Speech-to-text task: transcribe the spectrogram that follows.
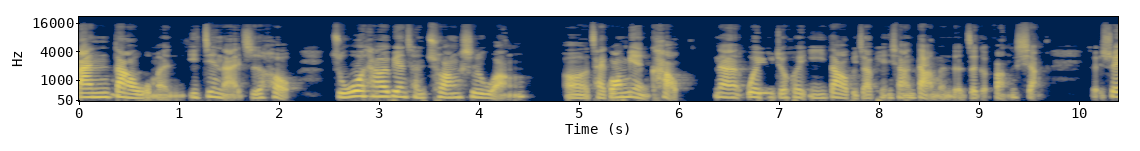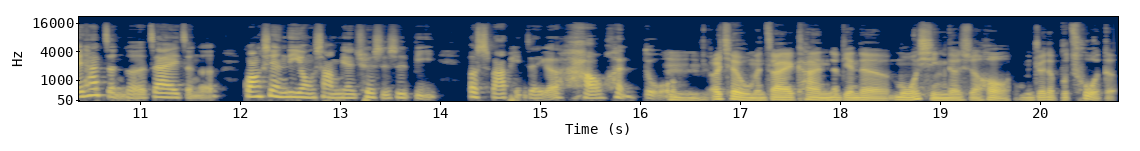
搬到我们一进来之后，主卧它会变成窗是往呃采光面靠，那卫浴就会移到比较偏向大门的这个方向。对，所以它整个在整个光线利用上面，确实是比。二十八平这个好很多，嗯，而且我们在看那边的模型的时候，我们觉得不错的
